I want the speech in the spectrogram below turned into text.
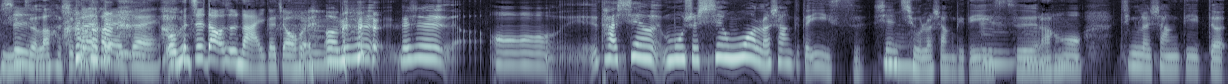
名字了，是吧？对对对，我们知道是哪一个教会，嗯哦，可是可是哦，他先牧师先问了上帝的意思，先求了上帝的意思，然后听了上帝的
